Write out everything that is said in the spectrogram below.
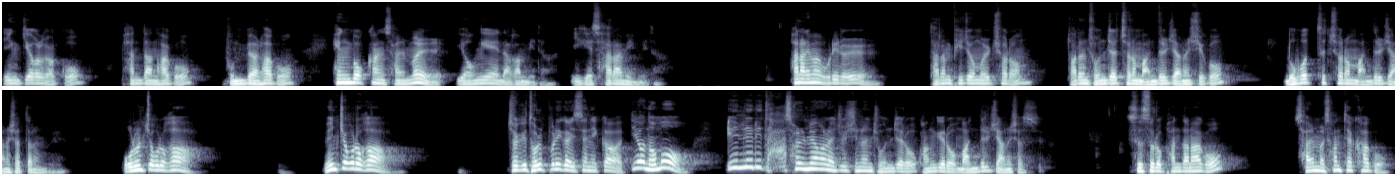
인격을 갖고 판단하고 분별하고 행복한 삶을 영위해 나갑니다. 이게 사람입니다. 하나님은 우리를 다른 피조물처럼 다른 존재처럼 만들지 않으시고 로버트처럼 만들지 않으셨다는 거예요. 오른쪽으로 가. 왼쪽으로 가. 저기 돌뿌리가 있으니까 뛰어넘어. 일일이 다 설명을 해주시는 존재로 관계로 만들지 않으셨어요. 스스로 판단하고 삶을 선택하고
